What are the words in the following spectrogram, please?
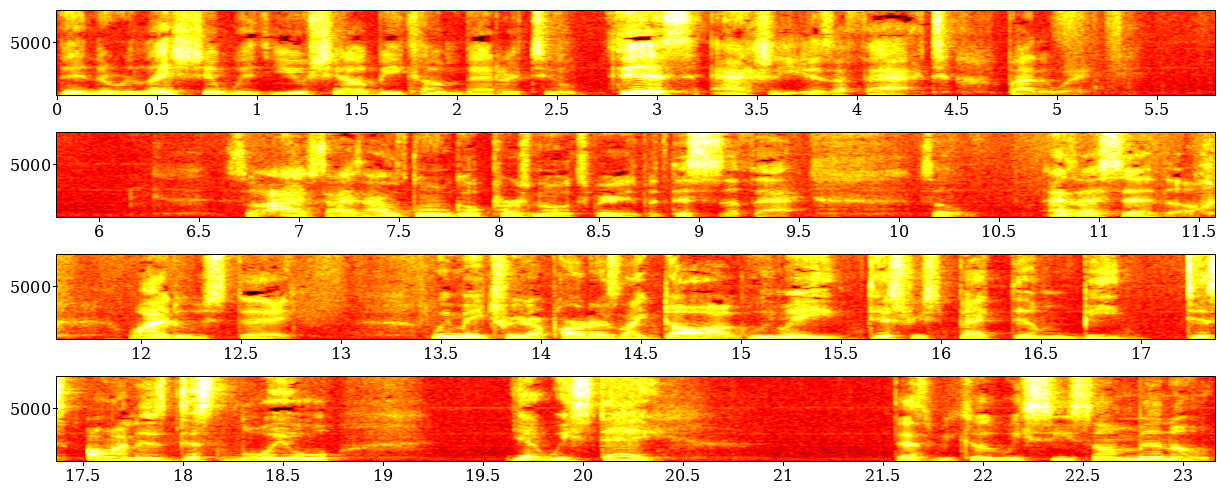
then the relationship with you shall become better too this actually is a fact by the way so I, I, was going to go personal experience, but this is a fact. So, as I said though, why do we stay? We may treat our partners like dogs. We may disrespect them, be dishonest, disloyal, yet we stay. That's because we see something in them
